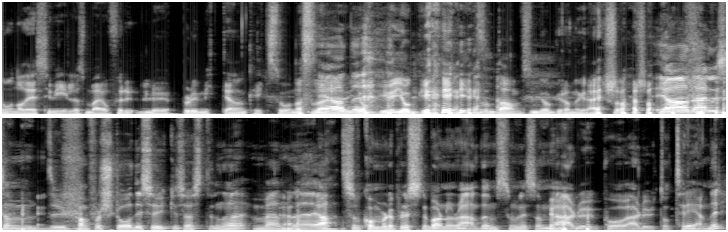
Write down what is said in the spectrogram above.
noen av de sivile som bare Hvorfor løper du midt i en sånn krigssone? Så er ja, det... jogger, jogger sånn dame som jogger og noe greier. Som er sånn. Ja, det er liksom Du kan forstå de sykesøstrene, men ja. ja. så kommer det plutselig bare noen randoms som liksom Er du, på, er du ute og trener?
